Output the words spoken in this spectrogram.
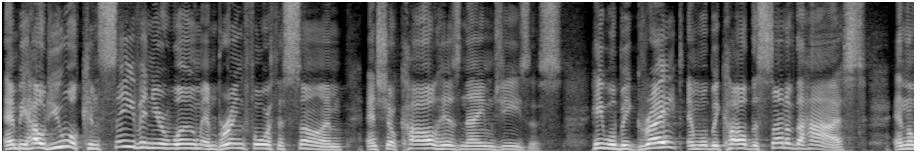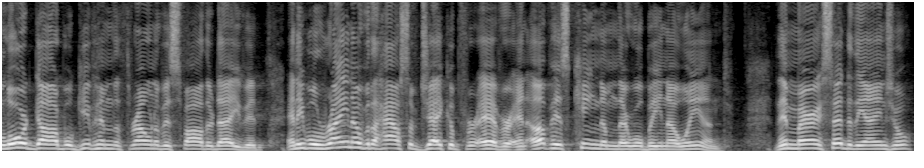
And behold, you will conceive in your womb and bring forth a son, and shall call his name Jesus. He will be great and will be called the Son of the Highest, and the Lord God will give him the throne of his father David, and he will reign over the house of Jacob forever, and of his kingdom there will be no end. Then Mary said to the angel,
